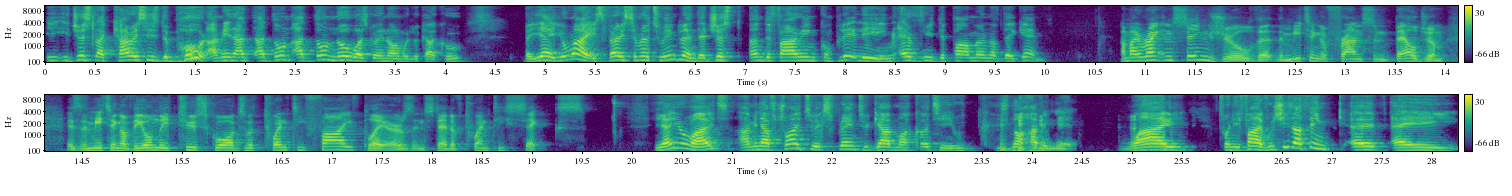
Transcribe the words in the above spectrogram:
he just like caresses the ball. I mean, I, I don't I don't know what's going on with Lukaku. But yeah, you're right. It's very similar to England. They're just underfiring completely in every department of their game. Am I right in saying, Jules, that the meeting of France and Belgium is the meeting of the only two squads with 25 players instead of 26? Yeah, you're right. I mean, I've tried to explain to Gab Marcotti, who is not having it, why 25, which is, I think, a, a,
